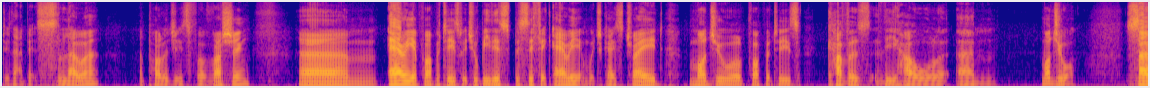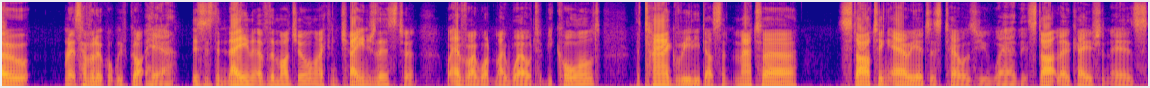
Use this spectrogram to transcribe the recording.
Do that a bit slower. Apologies for rushing. Um, area properties, which will be this specific area, in which case trade. Module properties covers the whole um, module. So let's have a look what we've got here. This is the name of the module. I can change this to whatever I want my world to be called. The tag really doesn't matter. Starting area just tells you where the start location is.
